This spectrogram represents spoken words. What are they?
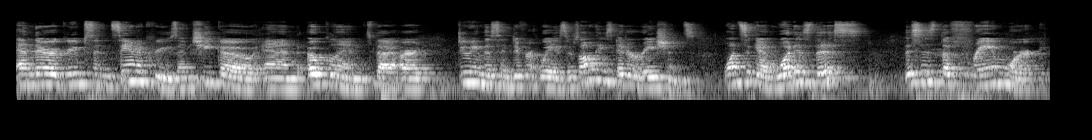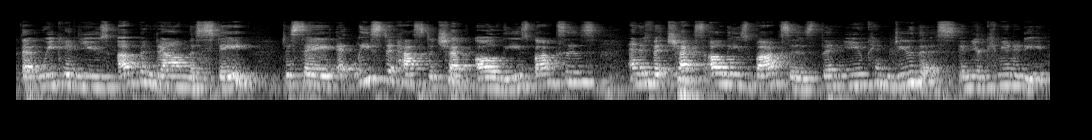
And there are groups in Santa Cruz and Chico and Oakland that are doing this in different ways. There's all these iterations. Once again, what is this? This is the framework that we can use up and down the state to say at least it has to check all these boxes. And if it checks all these boxes, then you can do this in your community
